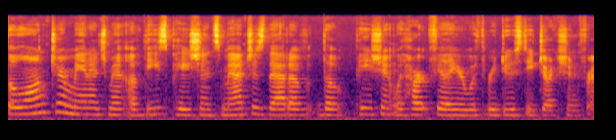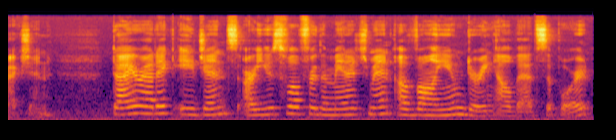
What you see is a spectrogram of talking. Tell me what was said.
The long-term management of these patients matches that of the patient with heart failure with reduced ejection fraction. Diuretic agents are useful for the management of volume during LVAD support.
